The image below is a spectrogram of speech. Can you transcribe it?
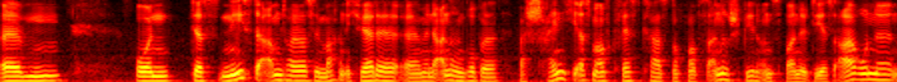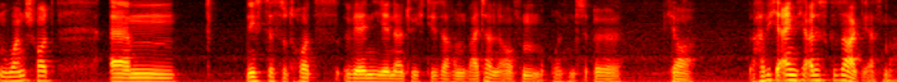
Ähm, und das nächste Abenteuer, was wir machen, ich werde äh, mit einer anderen Gruppe wahrscheinlich erstmal auf Questcast nochmal was anderes spielen, und zwar eine DSA-Runde, ein One-Shot. Ähm, nichtsdestotrotz werden hier natürlich die Sachen weiterlaufen und äh, ja, habe ich eigentlich alles gesagt erstmal.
